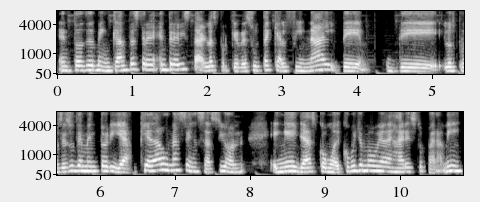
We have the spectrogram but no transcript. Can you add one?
Entonces me encanta entrevistarlas porque resulta que al final de, los procesos de mentoría queda una sensación en ellas como de cómo yo me voy a dejar esto para mí.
